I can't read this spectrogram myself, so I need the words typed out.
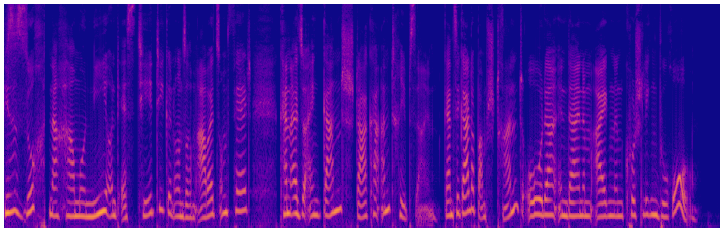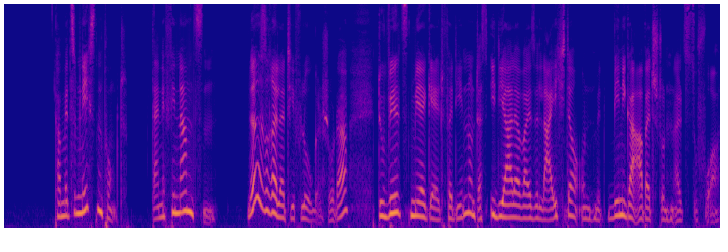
Diese Sucht nach Harmonie und Ästhetik in unserem Arbeitsumfeld kann also ein ganz starker Antrieb sein. Ganz egal ob am Strand oder in deinem eigenen kuscheligen Büro. Kommen wir zum nächsten Punkt. Deine Finanzen. Das ist relativ logisch, oder? Du willst mehr Geld verdienen und das idealerweise leichter und mit weniger Arbeitsstunden als zuvor.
